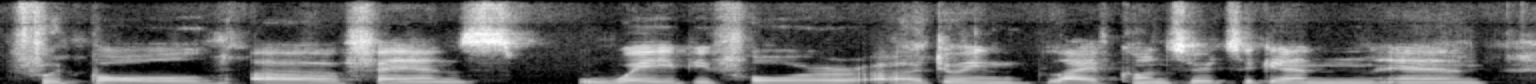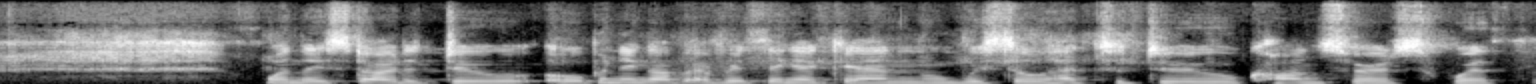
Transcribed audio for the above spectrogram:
football uh, fans way before uh, doing live concerts again, and when they started do opening up everything again, we still had to do concerts with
